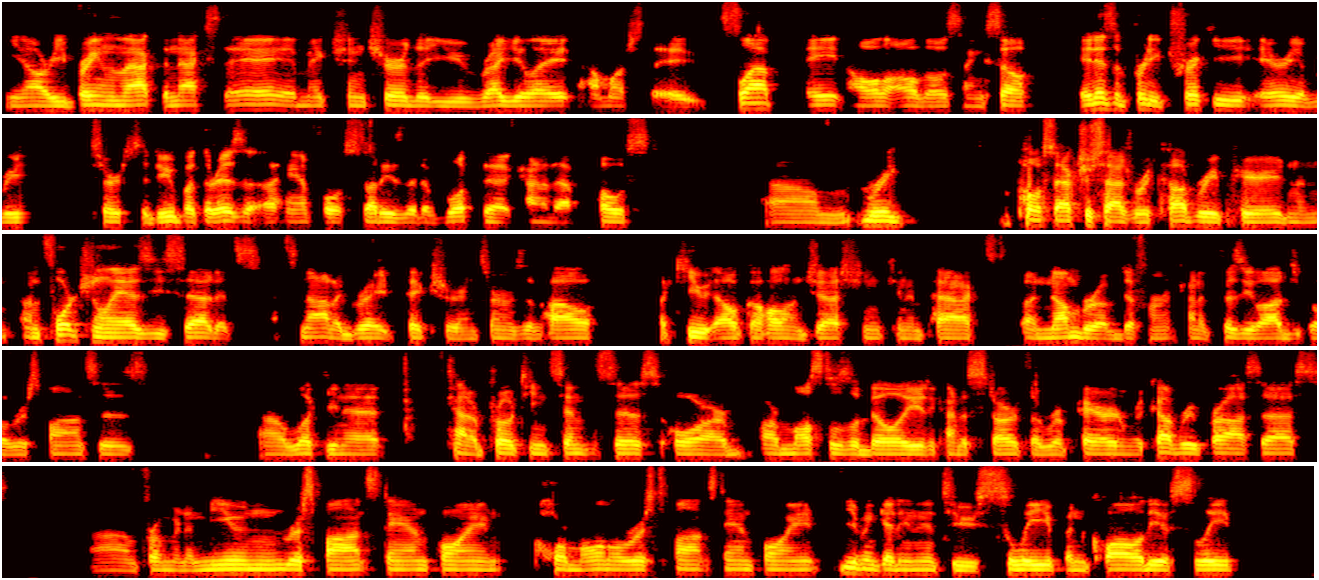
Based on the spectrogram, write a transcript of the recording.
You know, are you bringing them back the next day? It makes sure that you regulate how much they slept, ate, all all those things. So it is a pretty tricky area of research to do, but there is a handful of studies that have looked at kind of that post um, re- post exercise recovery period. And unfortunately, as you said, it's it's not a great picture in terms of how acute alcohol ingestion can impact a number of different kind of physiological responses. Uh, looking at kind of protein synthesis or our, muscles' ability to kind of start the repair and recovery process. Um, from an immune response standpoint, hormonal response standpoint, even getting into sleep and quality of sleep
